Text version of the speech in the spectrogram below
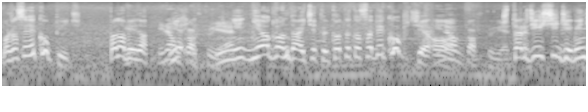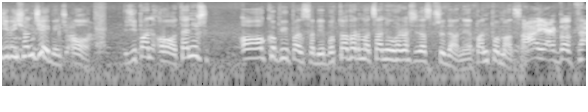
Można sobie kupić. Panowie, no, Ile on nie, kosztuje? nie, nie oglądajcie tylko, tylko sobie kupcie. O. Ile on kosztuje? 49,99. O, widzi pan, o, ten już, o, kupił pan sobie, bo towar macany uważa się za sprzedany, a pan pomaca. A jak do ta...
